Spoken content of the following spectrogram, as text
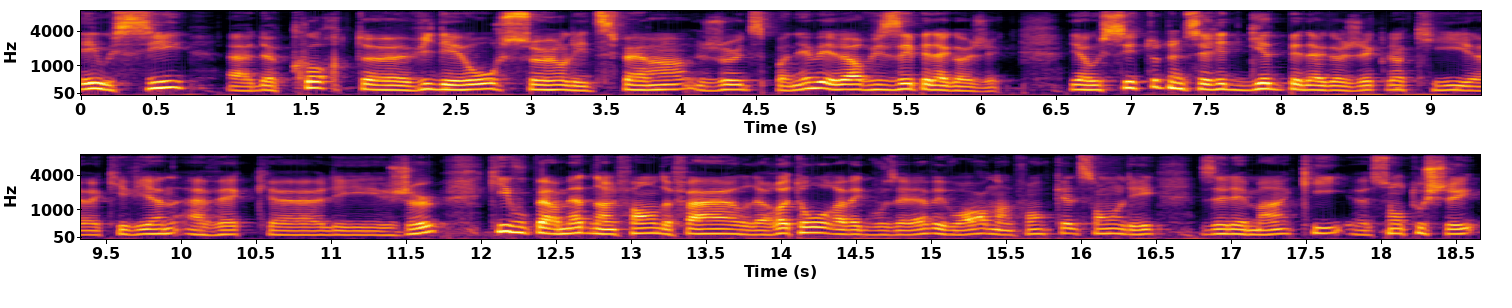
et aussi euh, de courtes euh, vidéos sur les différents jeux disponibles et leur visée pédagogique. Il y a aussi toute une série de guides pédagogiques qui, euh, qui viennent avec les jeux, qui vous permettent dans le fond de faire le retour avec vos élèves et voir dans le fond quels sont les éléments qui sont touchés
